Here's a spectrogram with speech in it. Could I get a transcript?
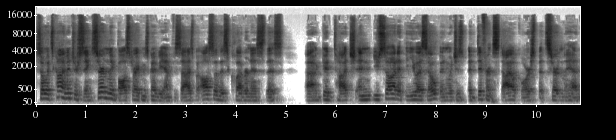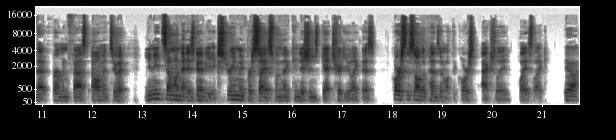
so it's kind of interesting. Certainly, ball striking is going to be emphasized, but also this cleverness, this uh, good touch. And you saw it at the U.S. Open, which is a different style course, but certainly had that firm and fast element to it. You need someone that is going to be extremely precise when the conditions get tricky like this. Of course, this all depends on what the course actually plays like. Yeah,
